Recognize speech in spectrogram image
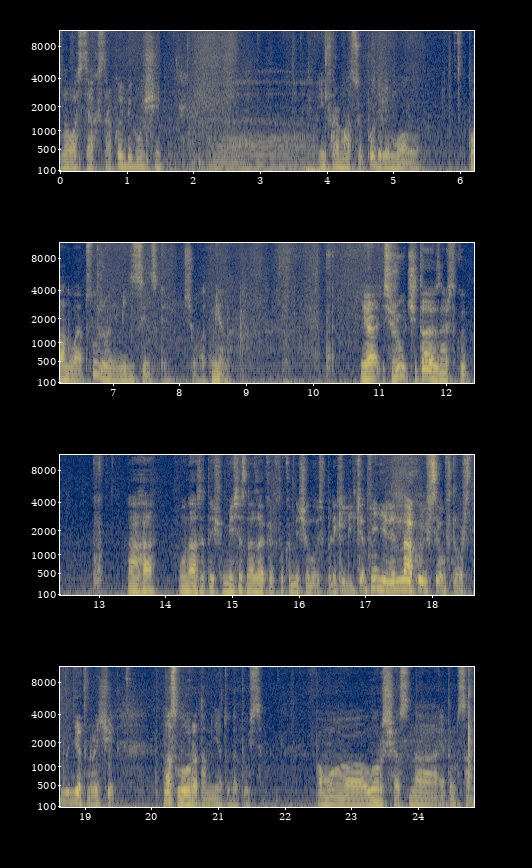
в новостях строкой бегущий, э, информацию подали, мол, плановое обслуживание медицинское, все, отмена. Я сижу, читаю, знаешь, такой, ага, у нас это еще месяц назад, как только началось в поликлинике, отменили нахуй все, потому что ну, нет врачей. У нас лора там нету, допустим. По-моему, лор сейчас на этом самом,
